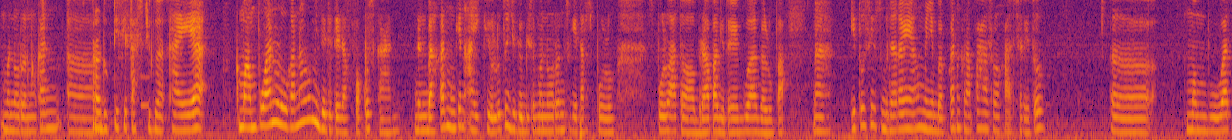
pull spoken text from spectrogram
menurunkan uh, produktivitas juga. kayak kemampuan lu karena lu menjadi tidak fokus kan. Dan bahkan mungkin IQ lu tuh juga bisa menurun sekitar 10 10 atau berapa gitu ya gue agak lupa. Nah itu sih sebenarnya yang menyebabkan kenapa hasil culture itu uh, membuat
